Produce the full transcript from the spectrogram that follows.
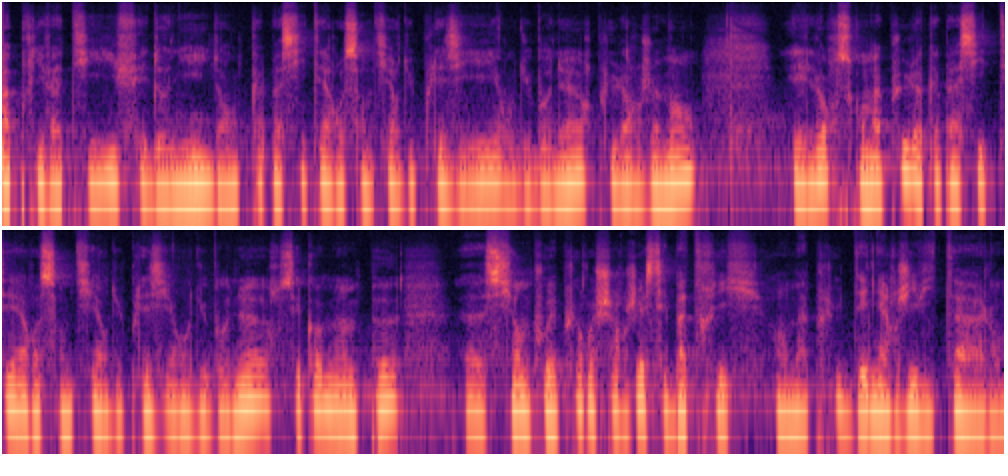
A privatif, hédonie, donc capacité à ressentir du plaisir ou du bonheur plus largement. Et lorsqu'on n'a plus la capacité à ressentir du plaisir ou du bonheur, c'est comme un peu euh, si on ne pouvait plus recharger ses batteries, on n'a plus d'énergie vitale, on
